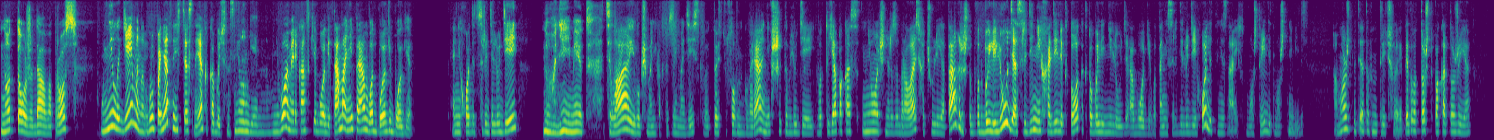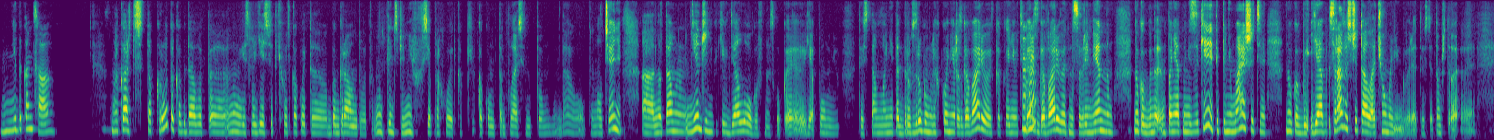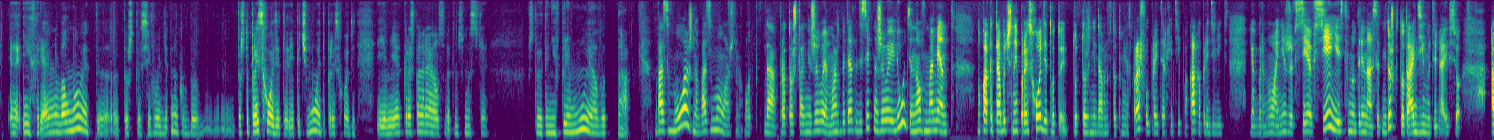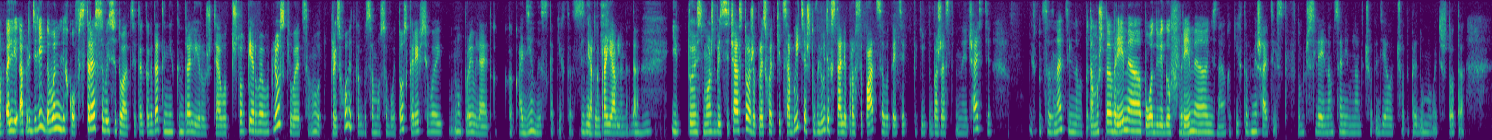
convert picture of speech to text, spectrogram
Но тоже, да, вопрос. У Нила Геймана, ну, понятно, естественно, я, как обычно, с Нилом Гейманом. У него американские боги. Там они прям вот боги-боги. Они ходят среди людей, но они имеют тела, и, в общем, они как-то взаимодействуют. То есть, условно говоря, они вшиты в людей. Вот я пока не очень разобралась, хочу ли я так же, чтобы вот были люди, а среди них ходили кто-то, кто были не люди, а боги. Вот они среди людей ходят, не знаю, их может видит, может не видит. А может быть, это внутри человека. Это вот то, что пока тоже я не до конца. Мне кажется, так круто, когда вот, э, ну, если есть все-таки хоть какой-то бэкграунд, вот, ну, в принципе, миф все проходят как в каком-то там классе по, да, по умолчанию, а, но там нет же никаких диалогов, насколько э, я помню. То есть там они так друг с другом легко не разговаривают, как они у тебя Мгм. разговаривают на современном, ну, как бы на понятном языке, и ты понимаешь эти, ну, как бы, я сразу считала, о чем они говорят, то есть о том, что э, их реально волнует э, то, что сегодня, ну, как бы, то, что происходит, и почему это происходит. И мне как раз понравилось в этом смысле, что это не впрямую, а вот так. Возможно, возможно. Вот, да, про то, что они живые. Может быть, это действительно живые люди, но в момент, ну, как это обычно и происходит, вот и тут тоже недавно кто-то меня спрашивал про эти архетипы, а как определить? Я говорю, ну, они же все, все есть внутри нас. Это не то, что кто-то один у тебя и все. Определить довольно легко в стрессовой ситуации, так когда ты не контролируешь, у тебя вот что первое выплескивается, ну вот происходит как бы само собой, то, скорее всего, и ну, проявляет как- как один из каких-то ярко Ведущий. проявленных, да. Мгм. И то есть, может быть, сейчас тоже происходят какие-то события, что в людях стали просыпаться вот эти какие-то божественные части из подсознательного, потому что время подвигов, время, не знаю, каких-то вмешательств, в том числе и нам самим надо что-то делать, что-то придумывать, что-то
